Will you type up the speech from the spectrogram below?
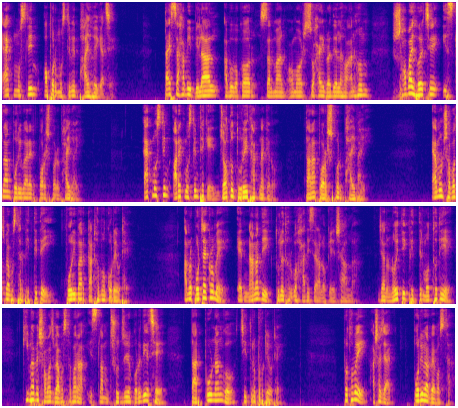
এক মুসলিম অপর মুসলিমের ভাই হয়ে গেছে। তাই সাহাবি বিলাল, আবু বকর, সালমান অমর সোহাইব রাদিয়াল্লাহ আনহুম সবাই হয়েছে ইসলাম পরিবারের পরস্পরের ভাই ভাই। এক মুসলিম আরেক মুসলিম থেকে যত দূরেই থাক না কেন, তারা পরস্পর ভাই ভাই। এমন সমাজ ব্যবস্থার ভিত্তিতেই পরিবার কাঠামো গড়ে ওঠে। আমরা পর্যায়ক্রমে এর নানা দিক তুলে ধরব হাদিসের আলোকে ইনশাআল্লাহ। যেন নৈতিক ভিত্তির মধ্য দিয়ে কীভাবে সমাজ ব্যবস্থাপনা ইসলাম সুদৃঢ় করে দিয়েছে, তার পূর্ণাঙ্গ চিত্র ফুটে ওঠে। প্রথমেই আসা যাক পরিবার ব্যবস্থা।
